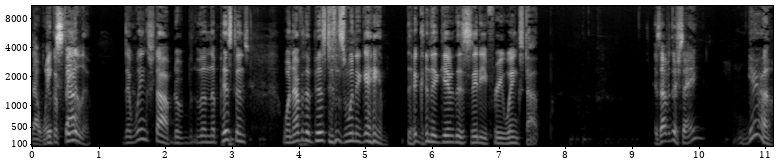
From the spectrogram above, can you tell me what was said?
That wing You can stop, feel it. The wing stop. The, when the Pistons, whenever the Pistons win a game, they're gonna give the city free wing stop. is that what they're saying? Yeah.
